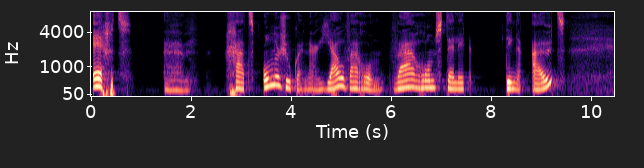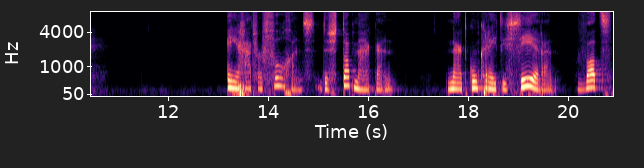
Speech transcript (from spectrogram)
echt ehm, gaat onderzoeken naar jouw waarom. Waarom stel ik dingen uit? En je gaat vervolgens de stap maken naar het concretiseren wat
